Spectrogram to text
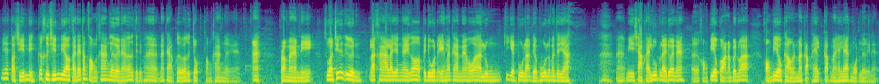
ไม่ใช่ต่อชิ้นดิ ก็คือชิ้นเดียวใส่ได้ทั้งสองข้างเลยนะ ก็คือ 75 หน้ากากเพร์ลก็คือจบสองข้างเลยนะ อะ ประมาณนี้ ส่วนชิ้นอื่นๆ ราคาอะไรยังไงก็ไปดูกัเองล้วกันนะ เพราะว่าลุงขี้เกียจพูดแล้วเดี๋ยวพูดแล้วมันจะยาวมีฉากถ่ายรูปอะไรด้วยนะเออของเปียวก่อนเอาเป็นว่าของเปียวเก่ามันมากลับให้กลับมาให้แลกหมดเลยนะ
